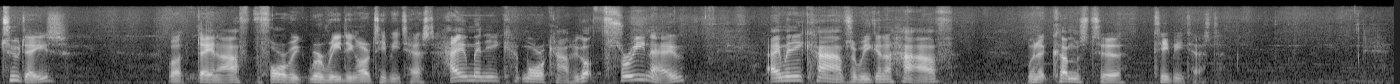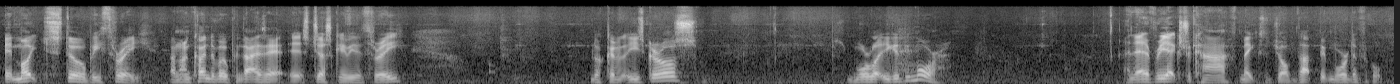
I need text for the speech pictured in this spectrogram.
two days, well, day and a half before we, we're reading our TB test. How many more calves? We've got three now. How many calves are we going to have when it comes to TB test? It might still be three, and I'm kind of hoping that is it. It's just going to be the three. Looking at these girls, more likely going to be more. And every extra calf makes the job that bit more difficult.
